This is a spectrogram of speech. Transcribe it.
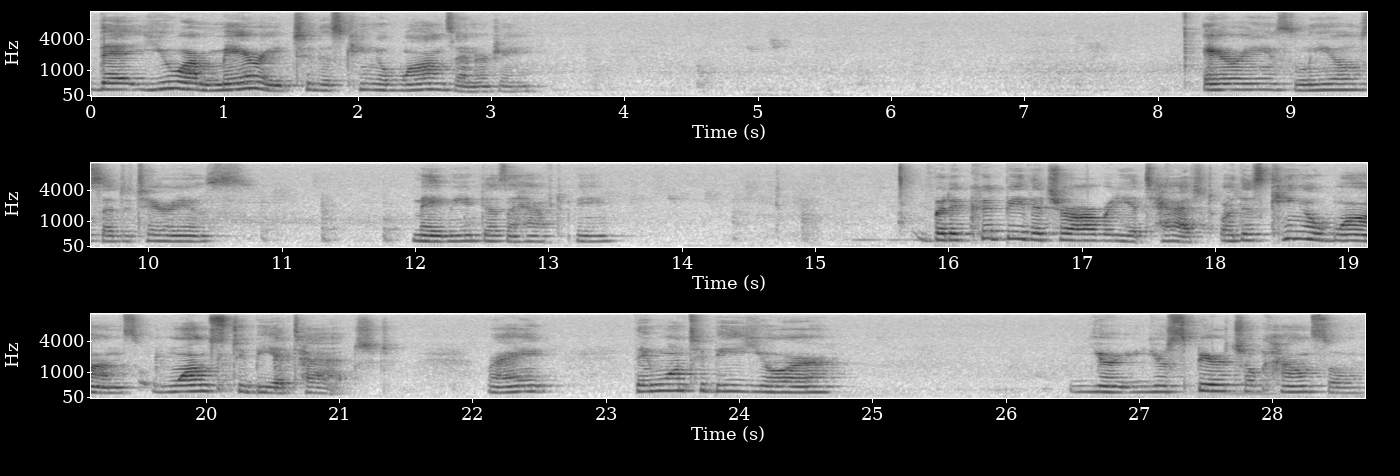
that you are married to this King of Wands energy. Aries, Leo, Sagittarius. Maybe it doesn't have to be. But it could be that you're already attached or this King of Wands wants to be attached, right? They want to be your your your spiritual counsel,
